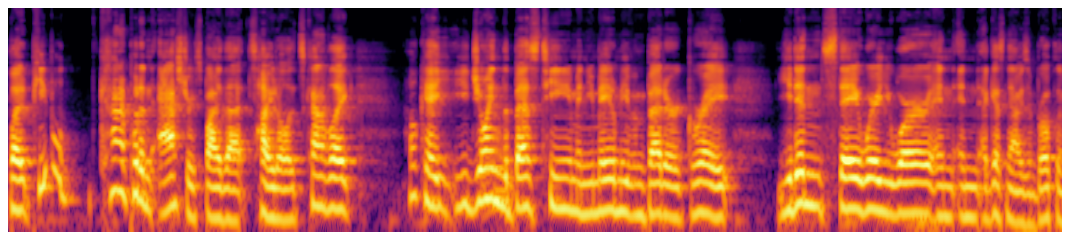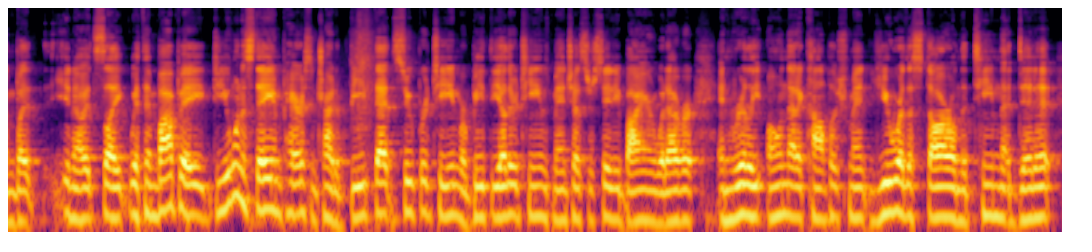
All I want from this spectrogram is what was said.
But people kind of put an asterisk by that title. It's kind of like, okay, you joined the best team and you made them even better. Great you didn't stay where you were, and, and I guess now he's in Brooklyn. But you know, it's like with Mbappe, do you want to stay in Paris and try to beat that super team or beat the other teams, Manchester City, Bayern, whatever, and really own that accomplishment? You were the star on the team that did it,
